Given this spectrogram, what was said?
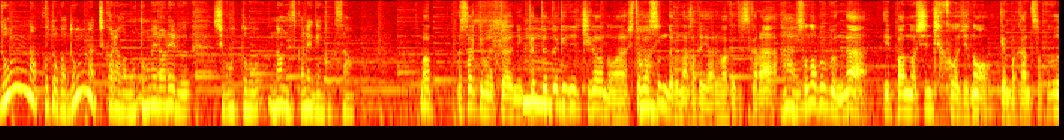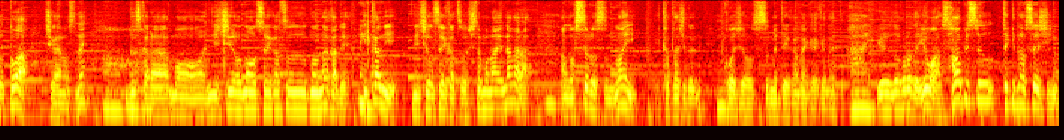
どんなことがどんな力が求められる仕事なんですかね幻覚さん。まあ、さっきも言ったように決定的に違うのは人が住んでる中でやるわけですから、はい。その部分が一般の新築工事の現場監督とは違いますね。ですからもう日常の生活の中でええ。いかに日常生活をしてもらいながら、あのストレスのない形でね工事を進めていかなきゃいけないというところで要はサービス的な精神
